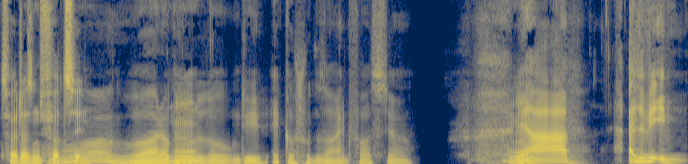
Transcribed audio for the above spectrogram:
2014. Oh, ja, da könnte Ja. so um die Ecke schon sein, fast, ja. Ja. Ja, also wie,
